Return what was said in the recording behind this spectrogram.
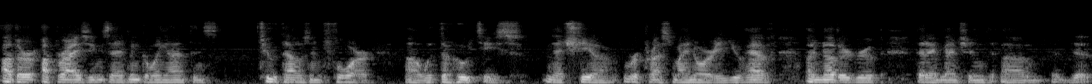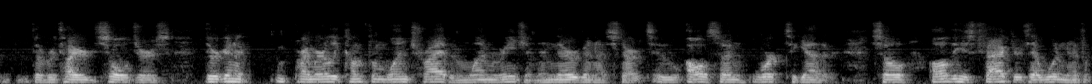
other uprisings that have been going on since 2004 uh, with the Houthis that Shia repressed minority. You have another group that I mentioned, um, the the retired soldiers. They're going to primarily come from one tribe in one region, and they're going to start to all of a sudden work together. So all these factors that wouldn't have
